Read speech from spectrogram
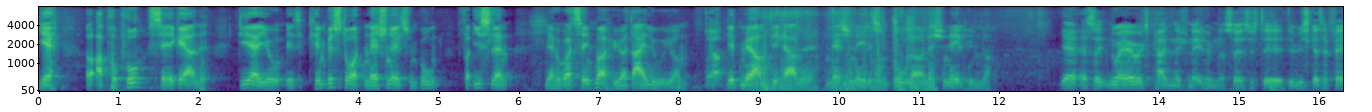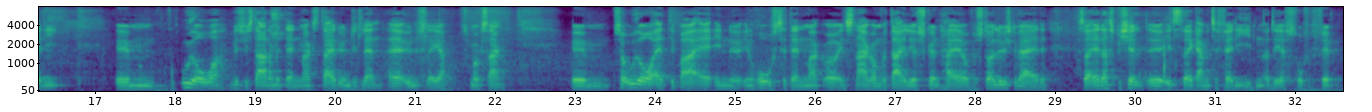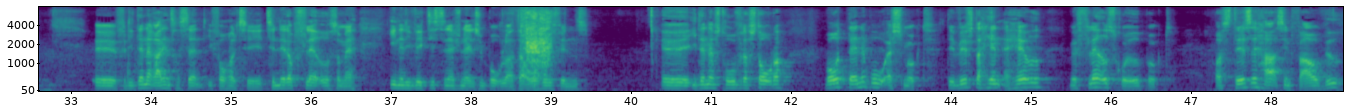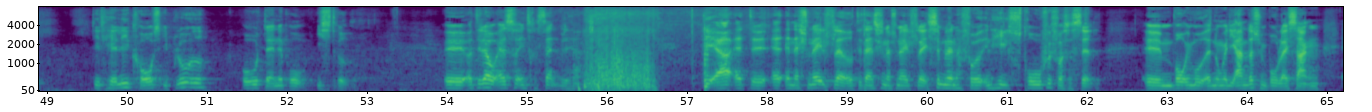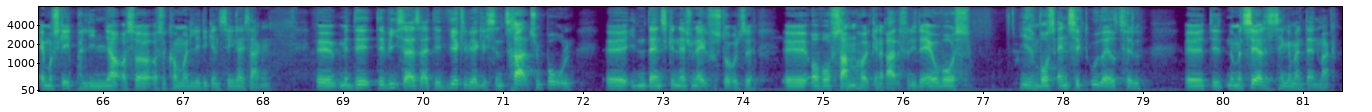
Ja, og apropos sagerne, de er jo et kæmpestort nationalt symbol for Island. Men jeg kunne godt tænke mig at høre dig, Louis, om Ja. lidt mere om det her med nationale symboler og nationalhymner. Ja, altså nu er jeg jo ekspert i nationalhymner, så jeg synes, det er det, vi skal tage fat i. Øhm, Udover, hvis vi starter med Danmarks, der er et yndigt land af yndslager, smuk sang. Øhm, så udover at det bare er en, øh, en ros til Danmark og en snak om, hvor dejligt og skønt her er, og hvor stolte vi skal være af det, så er der specielt øh, et sted, jeg gerne vil tage fat i i den, og det er strofe 5. Øh, fordi den er ret interessant i forhold til, til netop flaget, som er en af de vigtigste nationale symboler, der overhovedet findes. Øh, I den her strofe, der står der, Hvor Dannebro er smukt, det vifter hen af havet med flagets røde bugt. Og stesse har sin farve hvid, dit hellige kors i blodet, o Dannebro i strid. Øh, og det der er jo altså interessant ved det her, det er, at, øh, at at nationalflaget, det danske nationalflag, simpelthen har fået en hel strofe for sig selv. Øhm, hvorimod at nogle af de andre symboler i sangen er måske et par linjer, og så, og så kommer det lidt igen senere i sangen. Øh, men det, det viser altså, at det er et virkelig, virkelig centralt symbol øh, i den danske nationalforståelse øh, og vores sammenhold generelt, fordi det er jo vores, ligesom vores ansigt udad til. Øh, det, når man ser det, så tænker man Danmark.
